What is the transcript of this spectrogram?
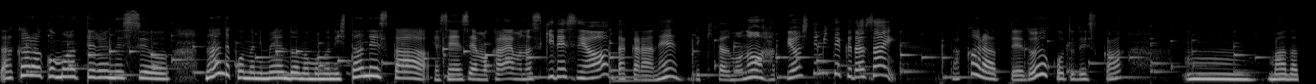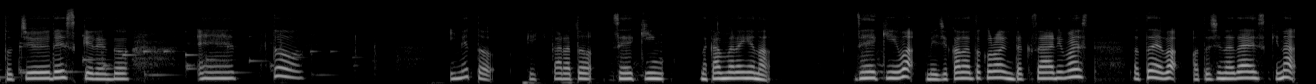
だから困ってるんですよ。なんでこんなに面倒なものにしたんですか？いや先生も辛いもの好きですよ。だからねできたものを発表してみてください。だからってどういうことですか？うーんまだ途中ですけれど。えー、っと犬と激辛と税金中村ゆな税金は身近なところにたくさんあります。例えば私の大好きな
